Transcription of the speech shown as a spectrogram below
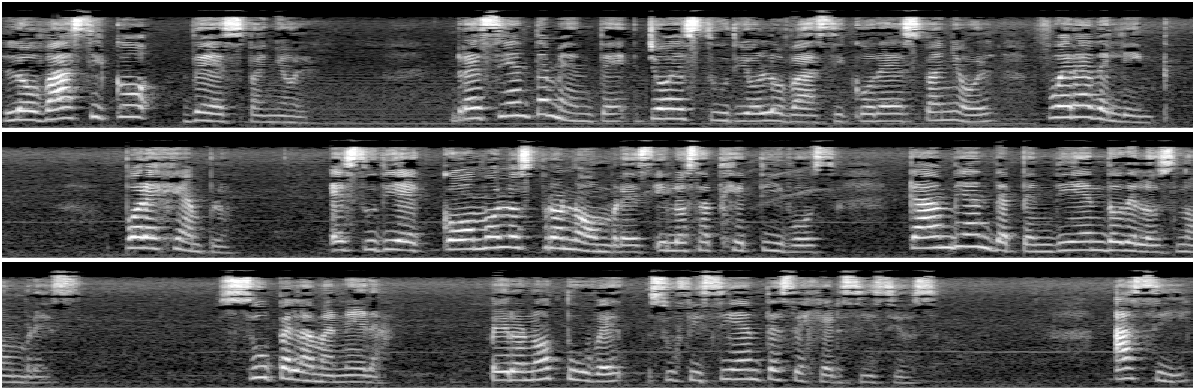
Lo básico de español. Recientemente yo estudio lo básico de español fuera de Link. Por ejemplo, estudié cómo los pronombres y los adjetivos cambian dependiendo de los nombres. Supe la manera, pero no tuve suficientes ejercicios. Así,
